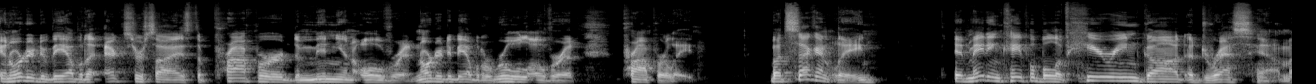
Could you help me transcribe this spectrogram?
in order to be able to exercise the proper dominion over it, in order to be able to rule over it properly. But secondly, it made him capable of hearing God address him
